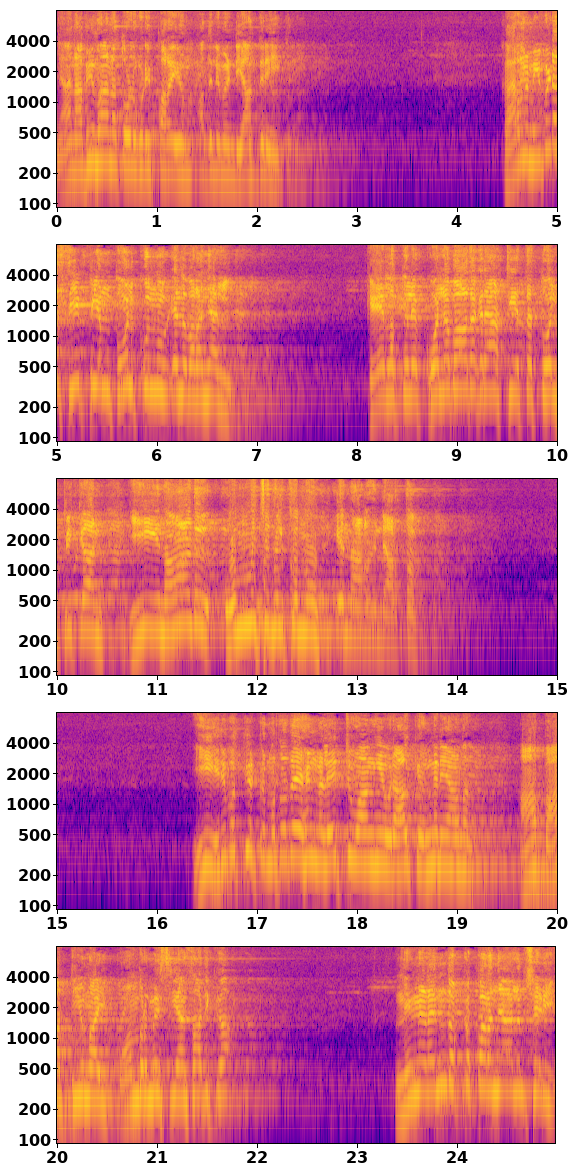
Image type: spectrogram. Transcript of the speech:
ഞാൻ അഭിമാനത്തോടു കൂടി പറയും. അതിനുവേണ്ടി ആഗ്രഹിക്കും കാരണം ഇവിടെ സി പി എം തോൽക്കുന്നു എന്ന് പറഞ്ഞാൽ കേരളത്തിലെ കൊലപാതക രാഷ്ട്രീയത്തെ തോൽപ്പിക്കാൻ ഈ നാട് ഒന്നിച്ചു നിൽക്കുന്നു എന്നാണ് അതിന്റെ അർത്ഥം. ഈ ഇരുപത്തിയെട്ട് മൃതദേഹങ്ങൾ ഏറ്റുവാങ്ങിയ ഒരാൾക്ക് എങ്ങനെയാണ് ആ പാർട്ടിയുമായി കോംപ്രമൈസ് ചെയ്യാൻ സാധിക്കുക? നിങ്ങൾ എന്തൊക്കെ പറഞ്ഞാലും ശരി.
